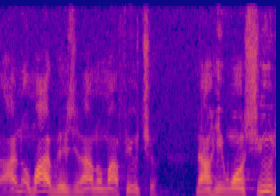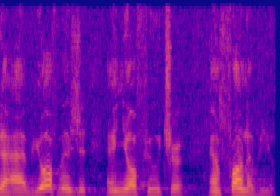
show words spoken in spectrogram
I know my vision, I know my future. Now he wants you to have your vision and your future in front of you.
